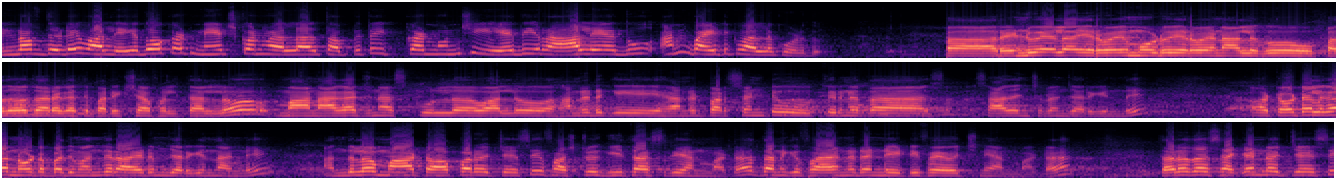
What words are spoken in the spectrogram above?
end of the day వాళ్ళు ఏదో ఒకటి నేర్చుకొని వెళ్ళాలి తప్పితే ఇక్కడ నుంచి ఏది రాలేదు అని బయటకు వెళ్ళకూడదు రెండు వేల ఇరవై మూడు ఇరవై నాలుగు పదవ తరగతి పరీక్షా ఫలితాల్లో మా నాగార్జున స్కూల్ వాళ్ళు హండ్రెడ్కి హండ్రెడ్ పర్సెంట్ ఉత్తీర్ణత సాధించడం జరిగింది టోటల్గా నూట పది మంది రాయడం జరిగిందండి అందులో మా టాపర్ వచ్చేసి ఫస్ట్ గీతాశ్రీ అనమాట తనకి five hundred and eighty five వచ్చినాయి అనమాట తర్వాత సెకండ్ వచ్చేసి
